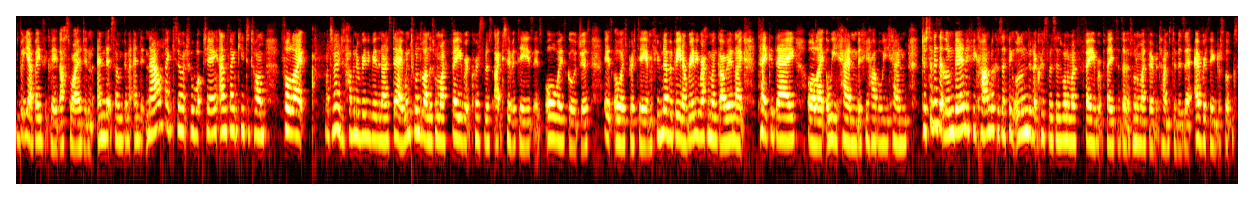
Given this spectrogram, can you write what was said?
But yeah, basically that's why I didn't end it, so I'm gonna end it now. Thank you so much for watching, and thank you to Tom for like, I don't know, just having a really, really nice day. Winter Wonderland is one of my favourite Christmas activities. It's always gorgeous, it's always pretty, and if you've never been, I really recommend going, like, take a day, or like a weekend, if you have a weekend, just to visit London if you can, because I think London at Christmas is one of my favourite places, and it's one of my favourite times to visit. Everything just looks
